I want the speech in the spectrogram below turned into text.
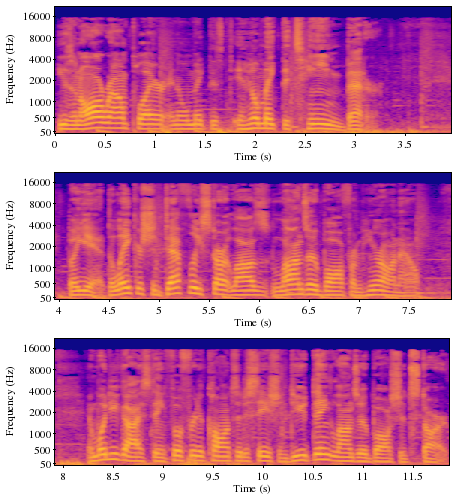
He's an all-around player and he'll make this he'll make the team better. But yeah, the Lakers should definitely start Lonzo Ball from here on out. And what do you guys think? Feel free to call into the station. Do you think Lonzo Ball should start?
